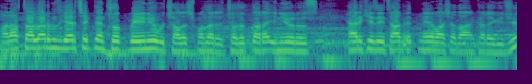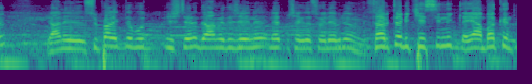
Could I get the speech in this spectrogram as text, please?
Taraftarlarımız gerçekten çok beğeniyor bu çalışmaları. Çocuklara iniyoruz. Herkese hitap etmeye başladı Ankara gücü. Yani Süper Lig'de bu işlerin devam edeceğini net bir şekilde söyleyebiliyor muyuz? Tabii tabii kesinlikle. Yani bakın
